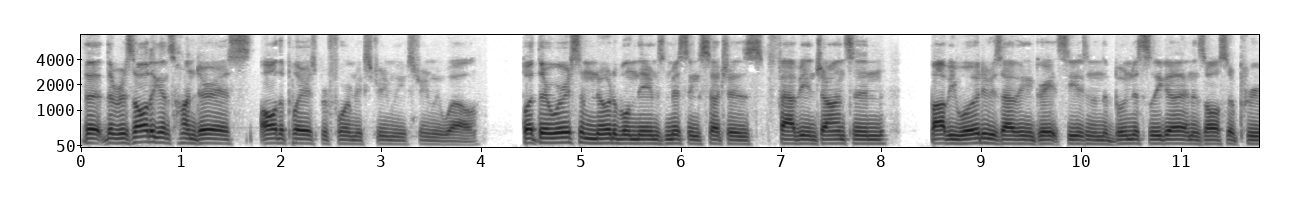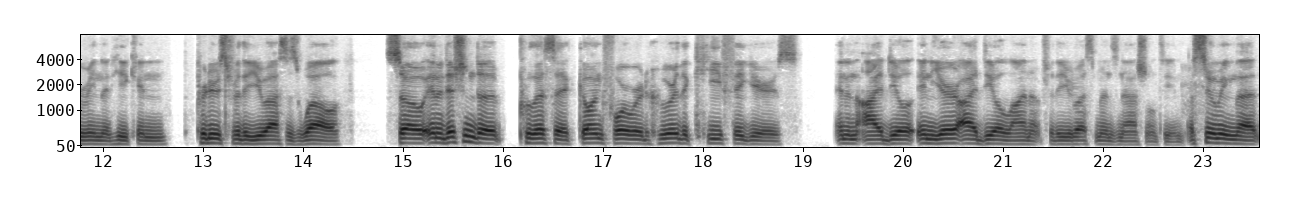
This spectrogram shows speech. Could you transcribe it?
the the result against Honduras, all the players performed extremely extremely well. But there were some notable names missing such as Fabian Johnson, Bobby Wood, who's having a great season in the Bundesliga and is also proving that he can produce for the US as well. So, in addition to Pulisic, going forward, who are the key figures in an ideal in your ideal lineup for the U.S. men's national team, assuming that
